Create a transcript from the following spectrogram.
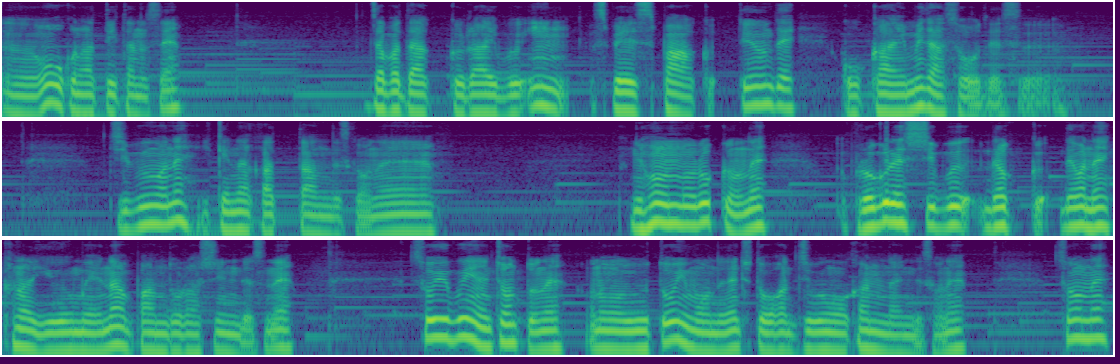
を行っていたんですね。ザバタックライブインスペースパークっていうので5回目だそうです。自分はね、行けなかったんですけどね。日本のロックのね、プログレッシブロックではね、かなり有名なバンドらしいんですね。そういう分野にちょっとね、あの、疎いもんでね、ちょっと自分わかんないんですよね。そのね、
